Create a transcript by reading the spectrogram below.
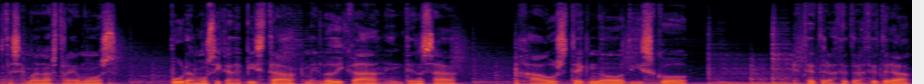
esta semana os traemos pura música de pista, melódica, intensa, house, techno, disco, etcétera, etcétera, etcétera.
